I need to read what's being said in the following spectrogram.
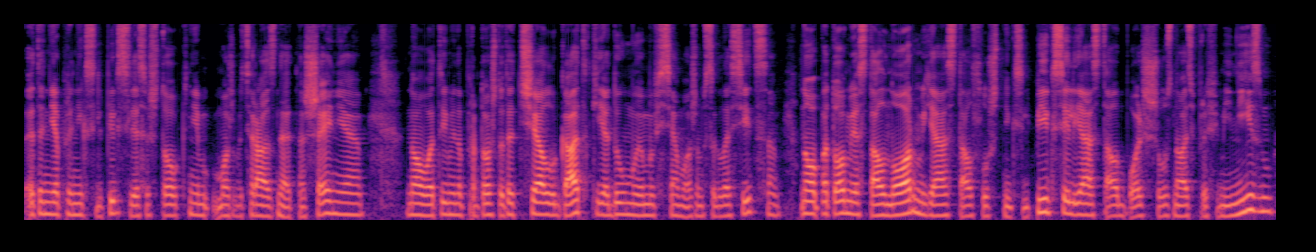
Это не про Никсель-Пиксель, если что, к ним, может быть, разные отношения, но вот именно про то, что этот чел гадкий, я думаю, мы все можем согласиться. Но потом я стал норм, я стал слушать Никсель-Пиксель, я стал больше узнавать про феминизм.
